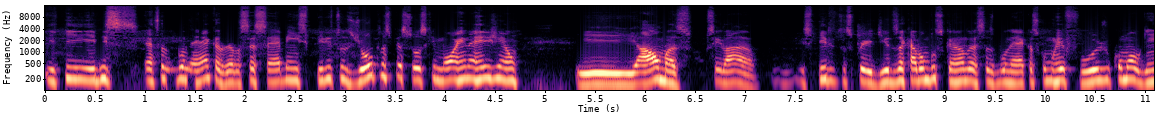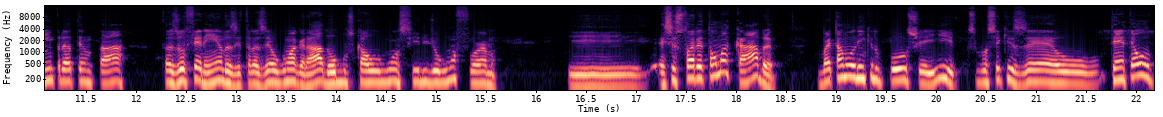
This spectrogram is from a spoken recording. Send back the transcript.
e que eles, essas bonecas, elas recebem espíritos de outras pessoas que morrem na região. E almas, sei lá, espíritos perdidos acabam buscando essas bonecas como refúgio, como alguém para tentar trazer oferendas e trazer algum agrado ou buscar algum auxílio de alguma forma. E essa história é tão macabra Vai estar no link do post aí, se você quiser. O, tem até o,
